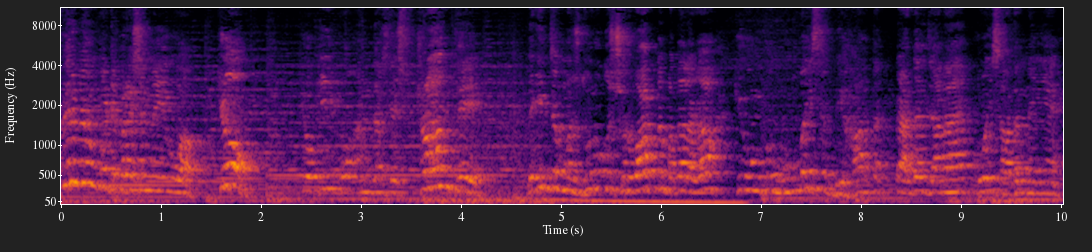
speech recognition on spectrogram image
फिर भी उनको डिप्रेशन नहीं हुआ। क्यों? क्योंकि वो अंदर से स्ट्रांग थे। लेकिन जब मजदूरों को शुरुआत में पता लगा कि उनको मुंबई से बिहार तक पैदल जाना है, कोई साधन नहीं है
